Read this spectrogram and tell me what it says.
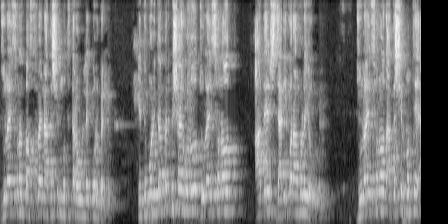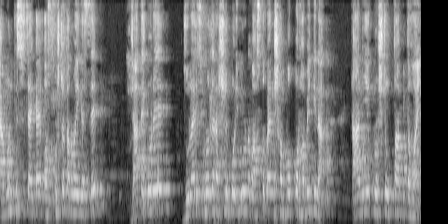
জুলাই সনদ বাস্তবায়ন আদেশের মধ্যে তারা উল্লেখ করবেন। কিন্তু পরিতাপের বিষয় হলো জুলাই সনদ আদেশ জারি করা হলেও জুলাই সনদ আদেশের মধ্যে এমন কিছু জায়গায় অস্পষ্টতা রয়ে গেছে যাতে করে জুলাই সনদের আসলে পরিপূর্ণ বাস্তবায়ন সম্ভবপর হবে কিনা তা নিয়ে প্রশ্ন উত্থাপিত হয়।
